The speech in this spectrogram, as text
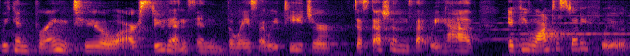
we can bring to our students in the ways that we teach or discussions that we have. If you want to study flute,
